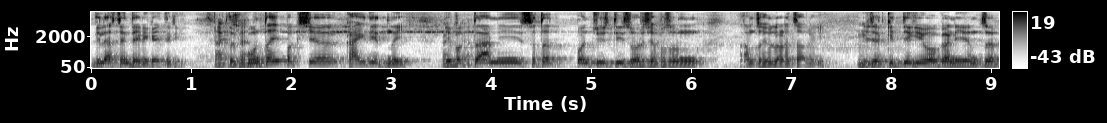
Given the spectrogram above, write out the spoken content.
दिलं असतं ना त्यांनी काहीतरी. अच्छा. तर कोणताही पक्ष काही देत नाही. हे फक्त आम्ही सतत पंचवीस तीस वर्षापासून आमचा हे लढा चालू आहे. याच्यात कित्येक युवकांनी आमचं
